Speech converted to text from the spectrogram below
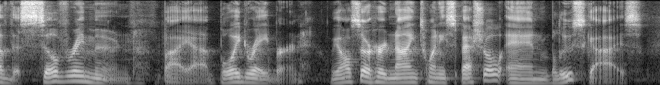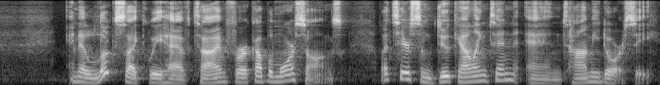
Of the Silvery Moon by uh, Boyd Raeburn. We also heard 920 Special and Blue Skies. And it looks like we have time for a couple more songs. Let's hear some Duke Ellington and Tommy Dorsey.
